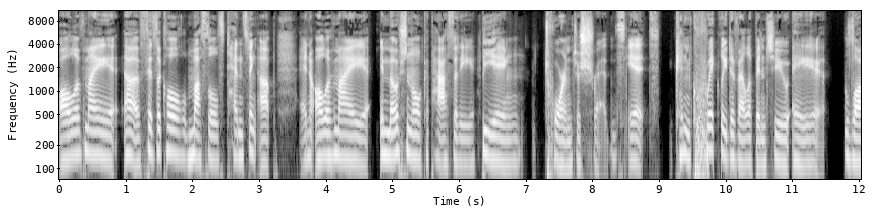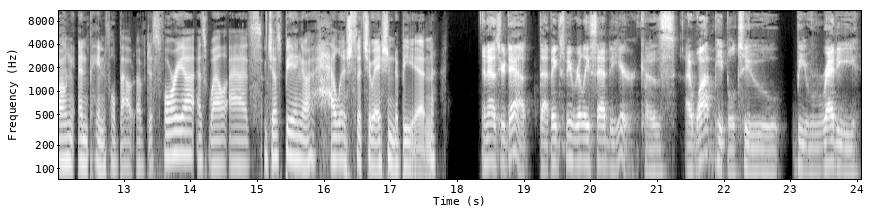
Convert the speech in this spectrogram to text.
all of my uh, physical muscles tensing up and all of my emotional capacity being torn to shreds. It can quickly develop into a long and painful bout of dysphoria, as well as just being a hellish situation to be in. And as your dad, that makes me really sad to hear because I want people to be ready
